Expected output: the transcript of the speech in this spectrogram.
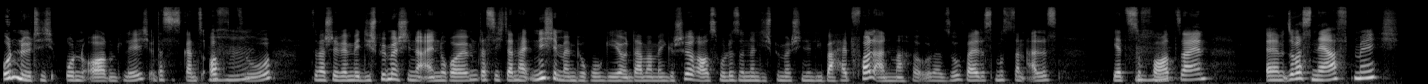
unnötig unordentlich. Und das ist ganz oft mhm. so. Zum Beispiel, wenn wir die Spülmaschine einräumen, dass ich dann halt nicht in mein Büro gehe und da mal mein Geschirr raushole, sondern die Spülmaschine lieber halb voll anmache oder so, weil das muss dann alles jetzt mhm. sofort sein. Ähm, sowas nervt mich,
